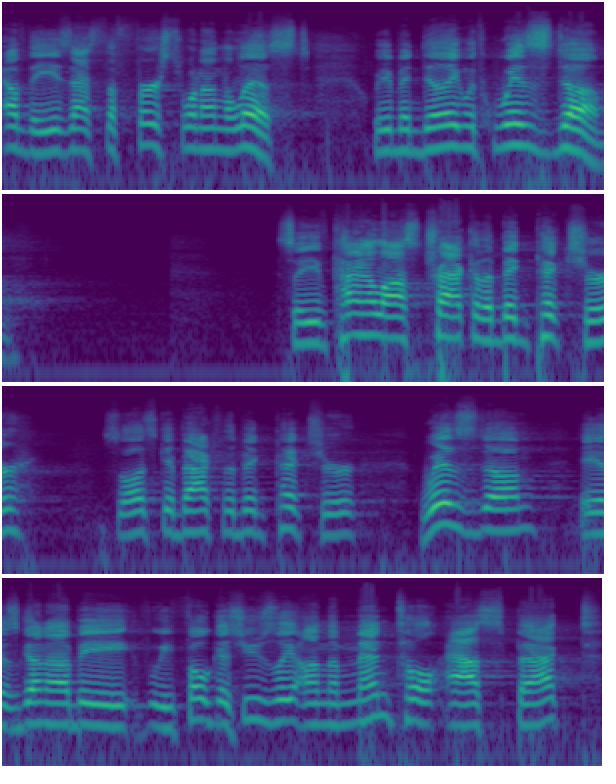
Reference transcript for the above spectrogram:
of these. That's the first one on the list. We've been dealing with wisdom. So you've kind of lost track of the big picture. So let's get back to the big picture. Wisdom is going to be, we focus usually on the mental aspect.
